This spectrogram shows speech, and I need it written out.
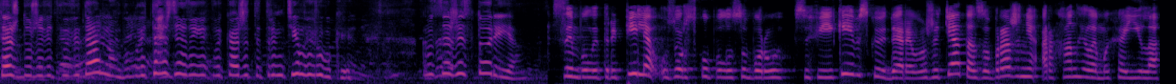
Теж дуже відповідально було, і теж, як ви кажете, тремтіли руки. Ну це ж історія. Символи трипілля, узор з куполу собору Софії Київської, дерево життя та зображення архангела Михаїла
